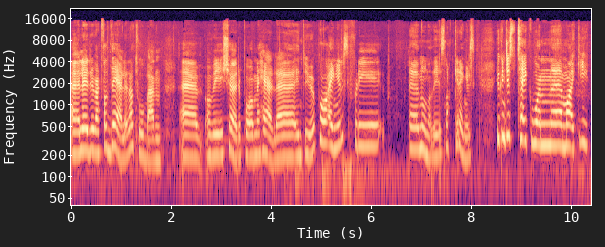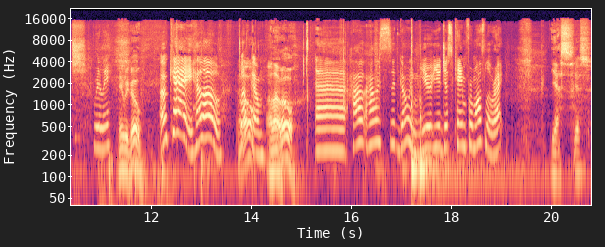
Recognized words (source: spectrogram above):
Uh, eller i hvert fall deler av to band. Eh, og vi kjører på med hele intervjuet på engelsk, fordi noen av de snakker engelsk. You can just take one mic each, really. Here we go. OK, hello. Welcome. Hello. Uh, how, how is it going? You, you just came from Oslo, right? Yes. Yes,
